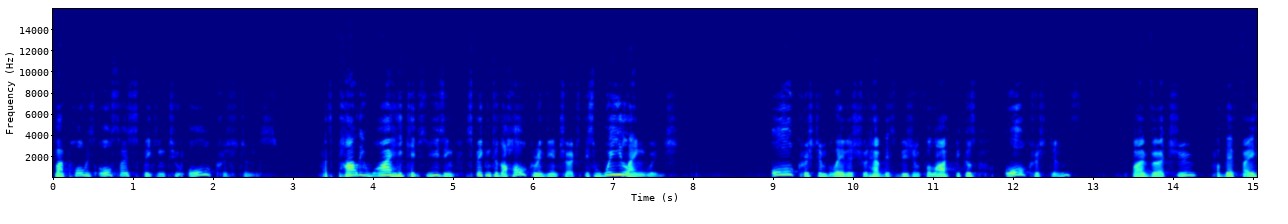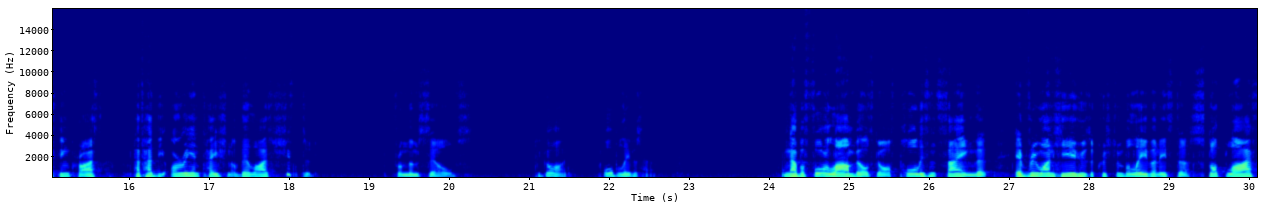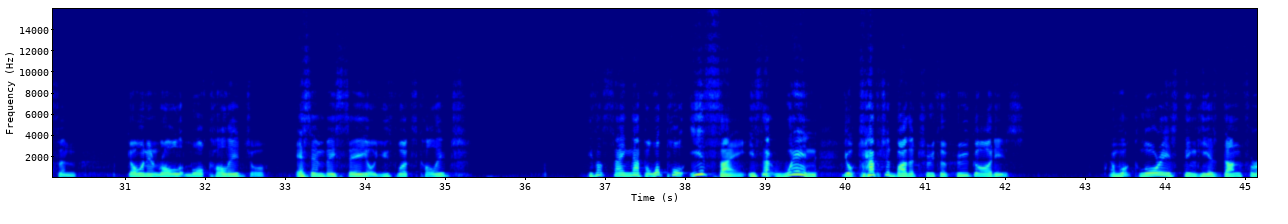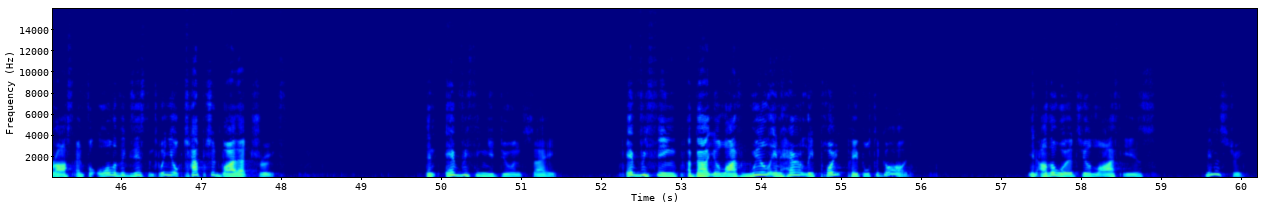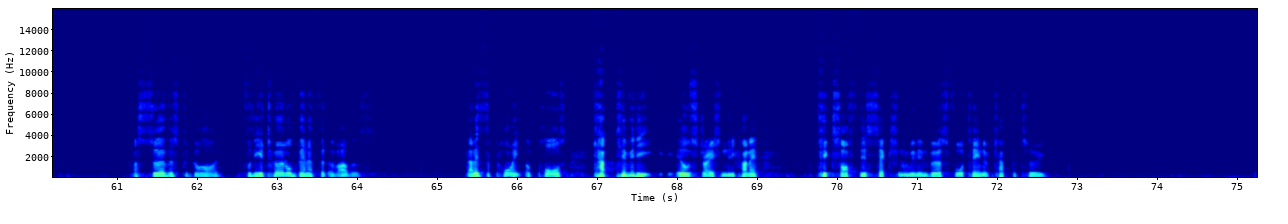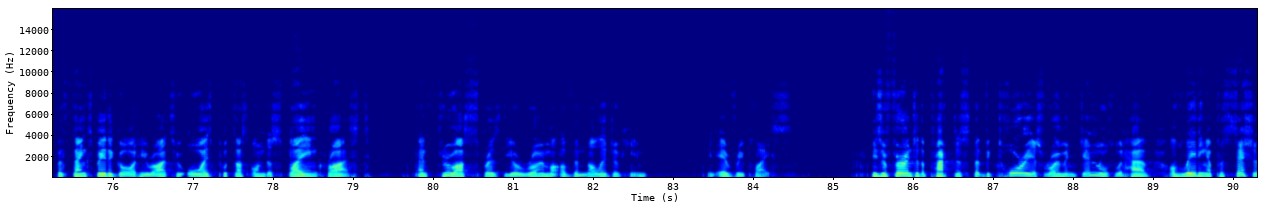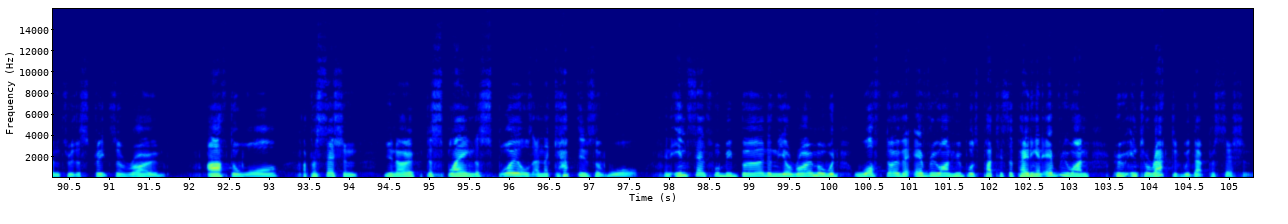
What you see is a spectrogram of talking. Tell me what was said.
But Paul is also speaking to all Christians. That's partly why he keeps using, speaking to the whole Corinthian church, this we language. All Christian believers should have this vision for life because all Christians, by virtue of their faith in Christ, have had the orientation of their lives shifted from themselves to God. All believers have. And now, before alarm bells go off, Paul isn't saying that everyone here who's a Christian believer needs to stop life and go and enroll at Moore College or SMBC or YouthWorks College. He's not saying that. But what Paul is saying is that when you're captured by the truth of who God is and what glorious thing he has done for us and for all of existence, when you're captured by that truth, then everything you do and say, everything about your life will inherently point people to God. In other words, your life is ministry, a service to God for the eternal benefit of others. That is the point of Paul's captivity illustration that he kind of kicks off this section with in verse 14 of chapter 2. But thanks be to God, he writes, who always puts us on display in Christ, and through us spreads the aroma of the knowledge of him in every place. He's referring to the practice that victorious Roman generals would have of leading a procession through the streets of Rome after war, a procession, you know, displaying the spoils and the captives of war. And incense would be burned, and the aroma would waft over everyone who was participating and everyone who interacted with that procession.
